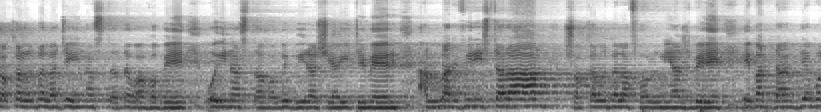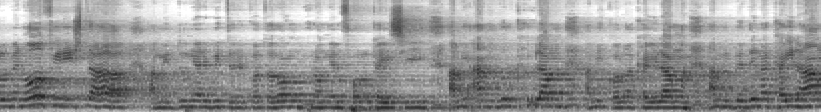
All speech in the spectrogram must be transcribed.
সকালবেলা যেই নাস্তা দেওয়া হবে, ওই নাস্তা হবে বিরাশি আইটেমের। আল্লাহর ফিরিস্তারাম সকালবেলা ফল নিয়ে আসবে। এবার ডাক দিয়ে বলবেন, ও ফিরিস্তা, আমি দুনিয়ার ভিতরে কত রং রঙের ফল খাইছি। আমি আঙ্গুর খাইলাম, আমি কলা খাইলাম, আমি বেদেনা খাইলাম,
